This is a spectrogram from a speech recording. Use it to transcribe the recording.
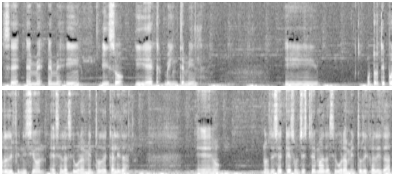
CMMI, ISO IEC 20000 y otro tipo de definición es el aseguramiento de calidad. Eh, nos dice que es un sistema de aseguramiento de calidad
